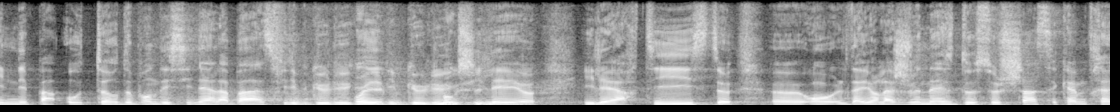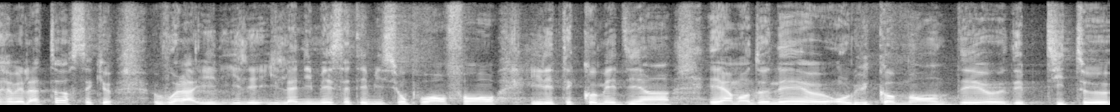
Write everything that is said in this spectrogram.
Il n'est pas auteur de bande dessinée à la base, Philippe Geluc. Oui, Philippe Geluc, aussi. il est, euh, il est artiste. Euh, D'ailleurs, la jeunesse de ce chat, c'est quand même très révélateur. C'est que voilà, il, il, est- il animait cette émission pour enfants, il était comédien, et à un moment donné, euh, on lui commande des, des petites, euh,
